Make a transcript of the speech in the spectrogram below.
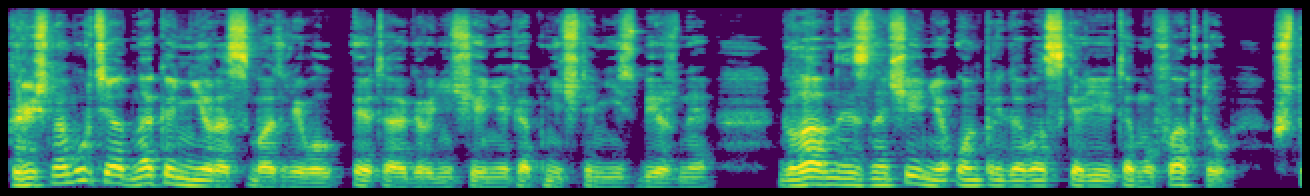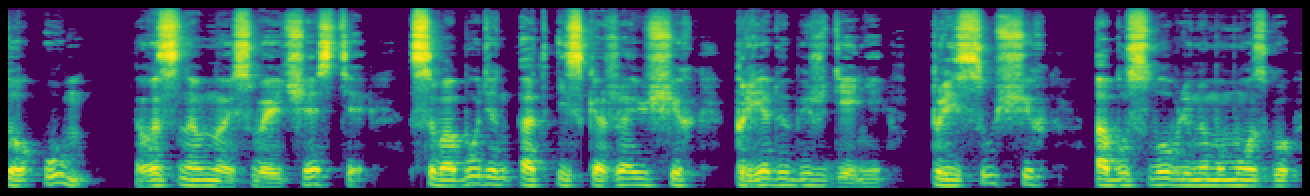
Кришнамурти, однако, не рассматривал это ограничение как нечто неизбежное. Главное значение он придавал скорее тому факту, что ум в основной своей части свободен от искажающих предубеждений, присущих обусловленному мозгу,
